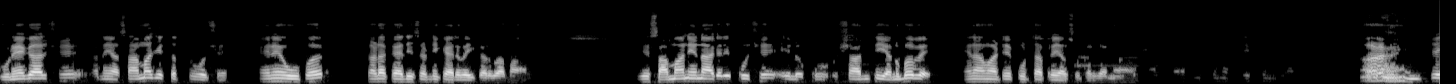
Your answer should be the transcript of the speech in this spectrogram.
ગુનેગાર છે અને અસામાજિક તત્વો છે, એને ઉપર કડક કાયદેસરની કાર્યવાહી કરવામાં આવશે. જે સામાન્ય નાગરિકો છે, એ લોકો શાંતિ અનુભવે, એના માટે પૂરતા પ્રયાસો કરવામાં આવશે. જે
